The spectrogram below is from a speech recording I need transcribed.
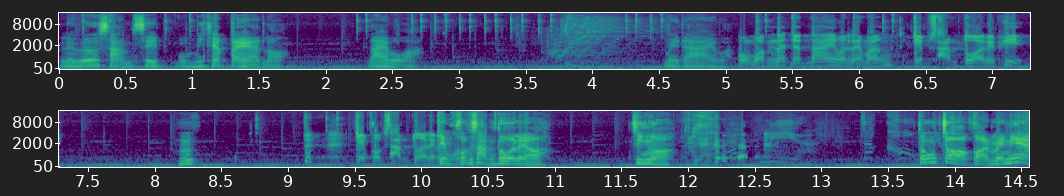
เลเวลสามสิบผมมีแค่แปดเหรอ ได้ปะวะ ไม่ได้วะ ผมว่ามันน่าจะได้หมดเลยมั้ง เก็บสามตัวไหมพี่หึ เก็บครบสามตัวเลยไหมเก็บครบสามตัวเลยเหรอ จริงเหรอ ต้องเจาะก่อนไหมเนี่ย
